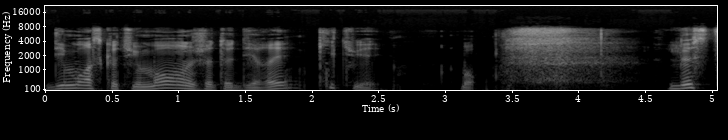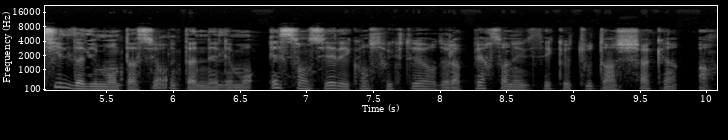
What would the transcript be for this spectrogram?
Dis-moi ce que tu manges, je te dirai qui tu es. Bon. Le style d'alimentation est un élément essentiel et constructeur de la personnalité que tout un chacun a.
